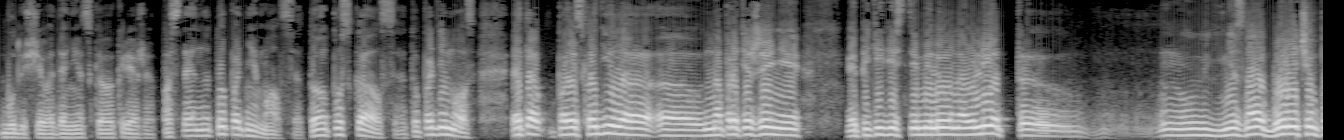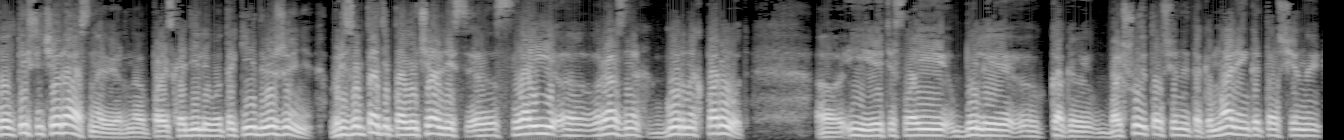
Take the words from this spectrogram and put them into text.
будущего Донецкого кряжа постоянно то поднимался, то опускался, то поднимался. Это происходило э, на протяжении 50 миллионов лет, э, ну, не знаю, более чем полтысячи раз, наверное, происходили вот такие движения. В результате получались э, слои э, разных горных пород. Э, и эти слои были э, как и большой толщины, так и маленькой толщины.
